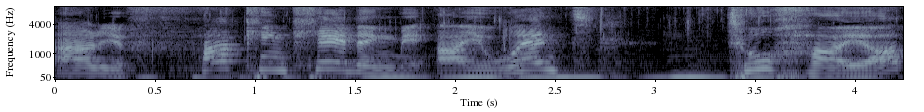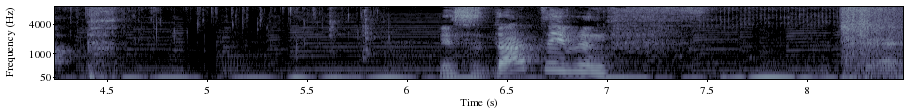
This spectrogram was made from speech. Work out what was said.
Are you fucking kidding me? I went too high up? Is that even okay.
